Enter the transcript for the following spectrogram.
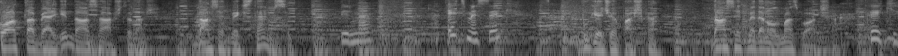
Fuat'la Belgin dansı açtılar. Dans etmek ister misin? Bilmem. Etmesek Bu gece başka. Dans etmeden olmaz bu akşam. Peki.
